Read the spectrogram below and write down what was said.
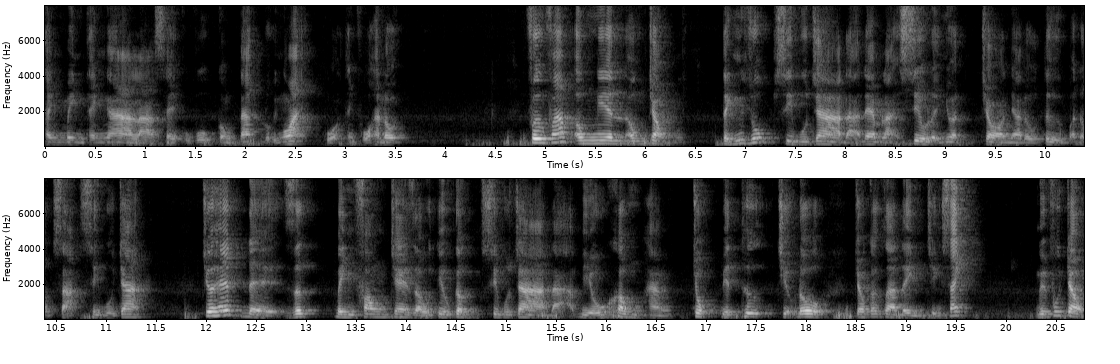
thành mình thành Nga là xe phục vụ công tác đối ngoại của thành phố Hà Nội. Phương pháp ông Nghiên, ông Trọng tính giúp Sibucha đã đem lại siêu lợi nhuận cho nhà đầu tư bất động sản Sibucha. Chưa hết để dựng bình phong che giấu tiêu cực, Sibucha đã biếu không hàng chục biệt thự triệu đô cho các gia đình chính sách. Nguyễn Phú Trọng,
